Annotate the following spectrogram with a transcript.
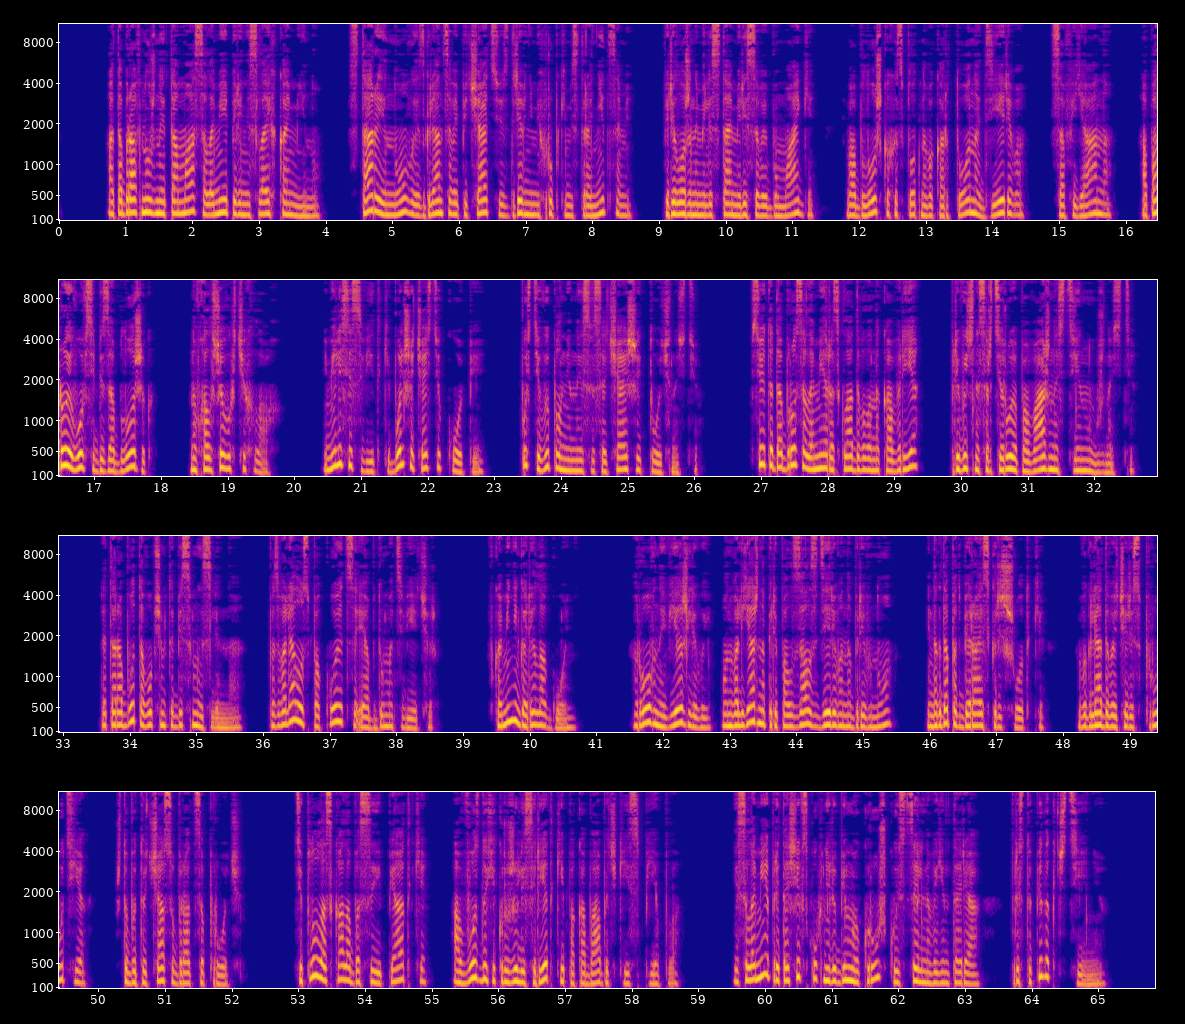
Отобрав нужные тома, Соломея перенесла их к камину. Старые и новые, с глянцевой печатью и с древними хрупкими страницами, переложенными листами рисовой бумаги, в обложках из плотного картона, дерева, софьяна, а порой и вовсе без обложек, но в холщовых чехлах. Имелись и свитки, большей частью копии, пусть и выполненные с высочайшей точностью. Все это добро Соломея раскладывала на ковре, привычно сортируя по важности и нужности. Эта работа, в общем-то, бессмысленная, позволяла успокоиться и обдумать вечер. В камине горел огонь. Ровный, вежливый, он вальяжно переползал с дерева на бревно, иногда подбираясь к решетке, выглядывая через прутья, чтобы тотчас убраться прочь. Тепло ласкало босые пятки, а в воздухе кружились редкие пока бабочки из пепла. И Соломея, притащив с кухни любимую кружку из цельного янтаря, приступила к чтению.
